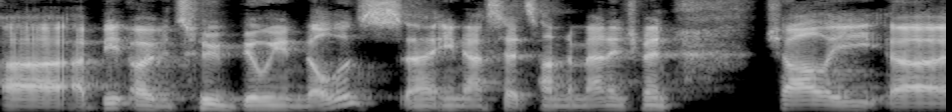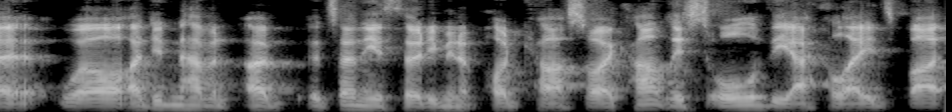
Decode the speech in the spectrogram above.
uh, a bit over two billion dollars in assets under management. Charlie, uh, well, I didn't have an. Uh, it's only a thirty minute podcast, so I can't list all of the accolades, but.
